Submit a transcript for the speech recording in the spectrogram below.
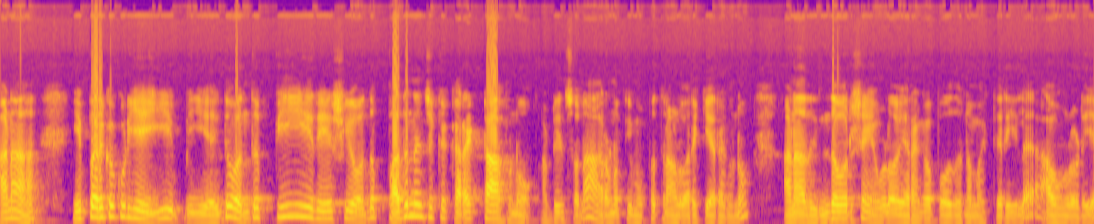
ஆனால் இப்போ இருக்கக்கூடிய இ- இது வந்து பிஇ ரேஷியோ வந்து பதினஞ்சுக்கு கரெக்ட் ஆகணும் அப்படின்னு சொன்னால் அறநூற்றி முப்பத்தி நாலு வரைக்கும் இறங்கணும். ஆனால் அது இந்த வருஷம் எவ்வளோ இறங்க போகுதுன்னு நமக்கு தெரியல. அவங்களுடைய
